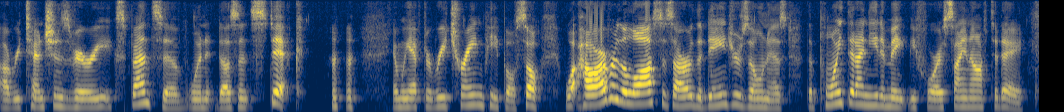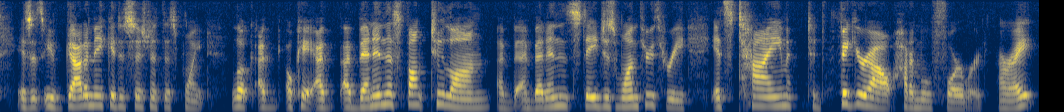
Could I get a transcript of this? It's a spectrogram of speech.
uh, retention is very expensive when it doesn't stick. and we have to retrain people. So, wh- however the losses are, the danger zone is, the point that I need to make before I sign off today is that you've got to make a decision at this point. Look, I've, okay, I've, I've been in this funk too long. I've, I've been in stages one through three. It's time to figure out how to move forward. All right.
